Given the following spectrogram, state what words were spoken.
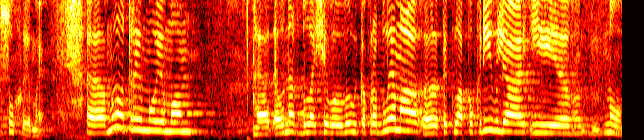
сухими. Ми отримуємо. Е, У нас була ще велика проблема, е, текла покрівля, і ну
